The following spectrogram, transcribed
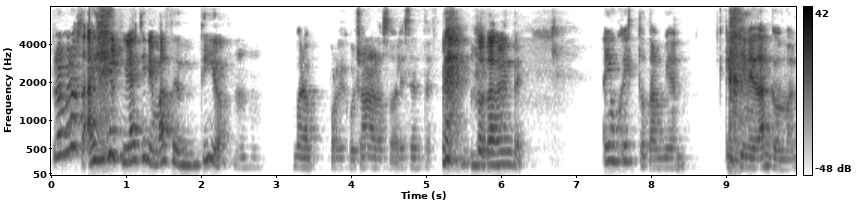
pero al menos ahí el final tiene más sentido. Bueno, porque escucharon a los adolescentes. Totalmente. Hay un gesto también que tiene Dunkelman.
